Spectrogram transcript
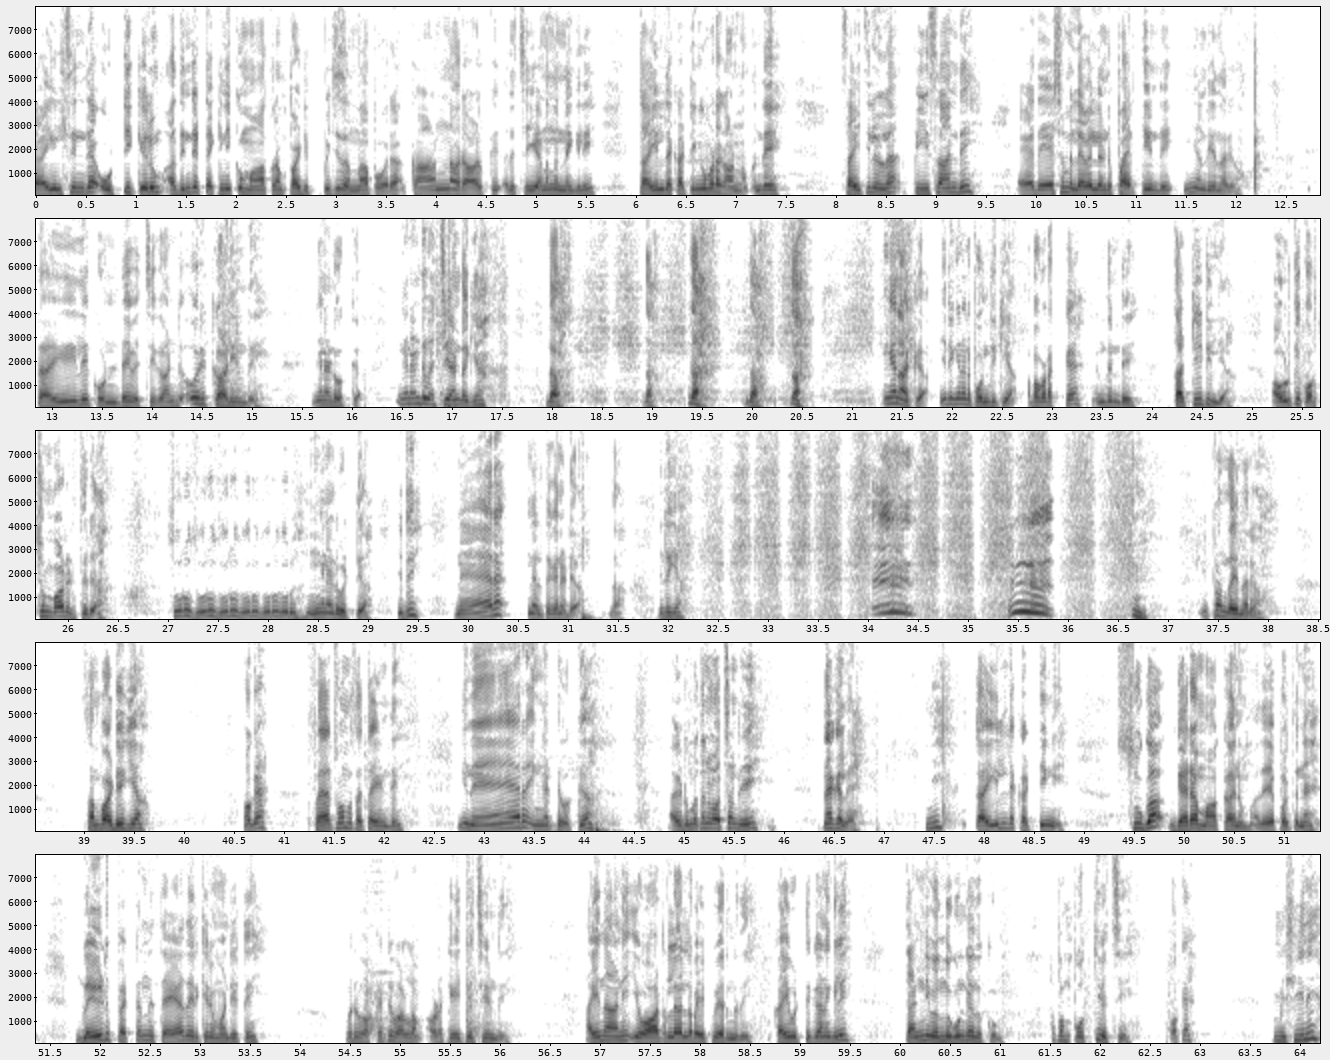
ടൈൽസിന്റെ ഒട്ടിക്കലും അതിന്റെ ടെക്നിക്കും മാത്രം പഠിപ്പിച്ച് തന്നാൽ പോരാ. കാണുന്ന ഒരാൾക്ക് അത് ചെയ്യണമെന്നുണ്ടെങ്കിൽ ടൈലിന്റെ കട്ടിങ്ങും കൂടെ കാണണം. എന്തേ? സൈറ്റിലുള്ള പീസാൻഡ് ഏകദേശം ലെവലിലുണ്ട് പരത്തിയുണ്ട്. ഇനി എന്ത് ചെയ്യുന്നറിയോ? ടൈൽ കൊണ്ട് വെച്ച് കണ്ട് ഒരു കളിയുണ്ട്. ഇങ്ങനെ ഉണ്ട് വെക്കുക. ഇങ്ങനെ ഉണ്ട് വെച്ച് കണ്ട് വയ്ക്കുക ദാ ദാ ദാ ഇതാ ഇതാ ഇങ്ങനെ ആക്കുക. എന്നിട്ട് ഇങ്ങനെ പൊന്തിക്കുക. അപ്പോൾ അവിടെയൊക്കെ എന്തുണ്ട്? തട്ടിയിട്ടില്ല. അവിടേക്ക് കുറച്ചും പാട് എടുത്തിടുക സുറു സുറു സുറു സുറു സുറു സുറു. ഇങ്ങനെ വെട്ടുക. എന്നിട്ട് നേരെ നിലത്തേക്കാൻ ഇടുക. ഇതാ എന്നിട്ട് ഇപ്പം എന്തായെന്നറിയോ സംഭവം അടി വയ്ക്കുക. ഓക്കെ? പ്ലാറ്റ്ഫോം സെറ്റ് ആയിട്ടുണ്ട്. ഇനി നേരെ ഇങ്ങോട്ട് വെക്കുക. ആ ഇടുമ്പോൾ തന്നെ ഒച്ചണ്ട് ചെയ് നേക്കല്ലേ ഇനി? ടൈലിന്റെ കട്ടിങ് സുഖകരമാക്കാനും അതേപോലെ തന്നെ ബ്ലേഡ് പെട്ടെന്ന് തേയാതിരിക്കാനും വേണ്ടിയിട്ട് ഒരു വക്കറ്റ് വെള്ളം അവിടെ കയറ്റി വെച്ചിട്ടുണ്ട്. അതിൽ നിന്നാണ് ഈ വാട്ടർ ലെവലിന്റെ പൈപ്പ് വരുന്നത്. കൈ വിട്ടിക്കുകയാണെങ്കിൽ തണ്ണി വന്നുകൊണ്ടേ നിൽക്കും. അപ്പം പൊത്തി വെച്ച് ഓക്കെ മെഷീന്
